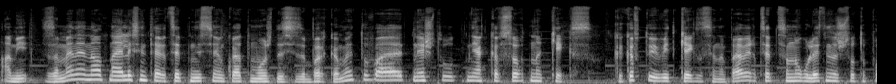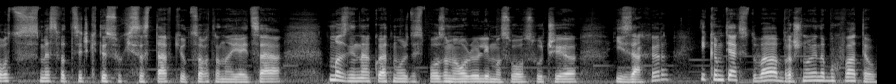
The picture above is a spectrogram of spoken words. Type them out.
Ами, за мен една от най-лесните рецепти, наистина, която може да си забъркаме, това е нещо от някакъв сорт на кекс. Какъвто и вид кекс да се направи, рецептите са много лесни, защото просто се смесват всичките сухи съставки от сорта на яйца, мазнина, която може да използваме олио или масло в случая и захар и към тях се добавя брашно и набухвател.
